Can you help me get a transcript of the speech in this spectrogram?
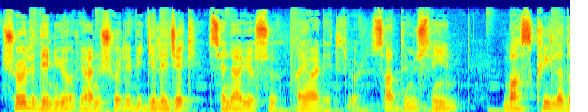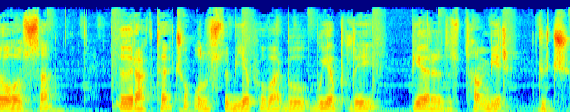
Şöyle deniyor yani şöyle bir gelecek senaryosu hayal ediliyor. Saddam Hüseyin baskıyla da olsa Irak'ta çok uluslu bir yapı var. Bu, bu yapılıyı bir arada tutan bir güç.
